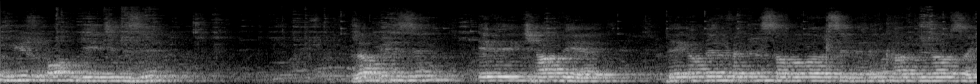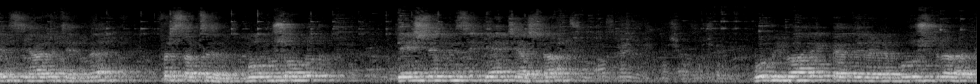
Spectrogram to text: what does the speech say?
1110 gencimizi Rabbimizin evi Kabe'ye Peygamber Efendimiz sallallahu aleyhi ve sellem'in kabri Ravza'yı ziyaret etme fırsatı bulmuş olduk. Gençlerimizi genç yaşta bu mübarek beldelerle buluşturarak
